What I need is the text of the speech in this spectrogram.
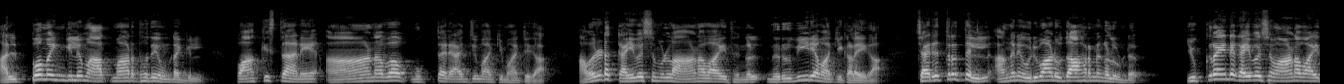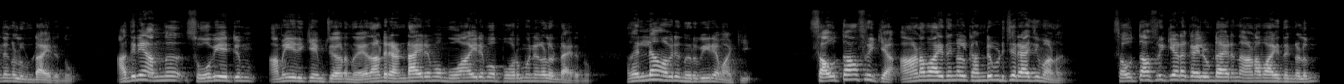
അല്പമെങ്കിലും ആത്മാർത്ഥതയുണ്ടെങ്കിൽ പാകിസ്ഥാനെ ആണവ മുക്ത രാജ്യമാക്കി മാറ്റുക. അവരുടെ കൈവശമുള്ള ആണവായുധങ്ങൾ നിർവീര്യമാക്കി കളയുക. ചരിത്രത്തിൽ അങ്ങനെ ഒരുപാട് ഉദാഹരണങ്ങളുണ്ട്. യുക്രൈന്റെ കൈവശം ആണവായുധങ്ങൾ ഉണ്ടായിരുന്നു. അതിനെ അന്ന് സോവിയറ്റും അമേരിക്കയും ചേർന്ന് ഏതാണ്ട് രണ്ടായിരമോ മൂവായിരമോ പോർമുനകൾ ഉണ്ടായിരുന്നു. അതെല്ലാം അവർ നിർവീര്യമാക്കി. സൗത്ത് ആഫ്രിക്ക ആണവായുധങ്ങൾ കണ്ടുപിടിച്ച രാജ്യമാണ്. സൗത്ത് ആഫ്രിക്കയുടെ കയ്യിലുണ്ടായിരുന്ന ആണവായുധങ്ങളും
